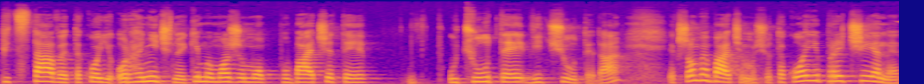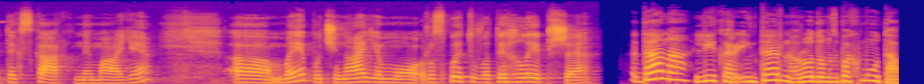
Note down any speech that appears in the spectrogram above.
підстави такої органічної, які ми можемо побачити. Учути, відчути. Да? Якщо ми бачимо, що такої причини тих скарг немає, е, ми починаємо розпитувати глибше Дана, лікар-інтерн родом з Бахмута,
